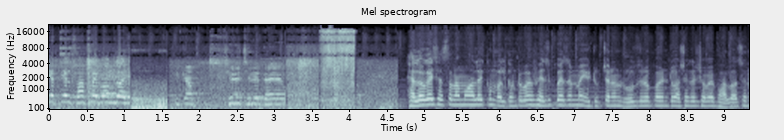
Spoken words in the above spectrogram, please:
এদিকে তেল সাপ্লাই বন্ধ হয়ে পিক আপ ছেড়ে ছেড়ে দেয়। হ্যালো গাইস আসসালামু আলাইকুম। Welcome to my Facebook page and my YouTube channel rule zero point two আশা করি সবাই ভালো আছেন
